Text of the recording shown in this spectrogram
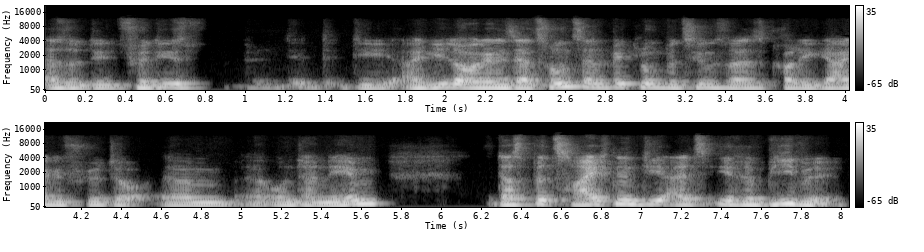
also die, für die, die agile Organisationsentwicklung beziehungsweise kollegial geführte ähm, äh, Unternehmen, das bezeichnen die als ihre Bibel.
